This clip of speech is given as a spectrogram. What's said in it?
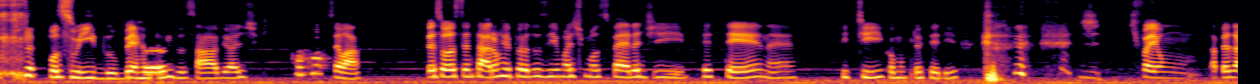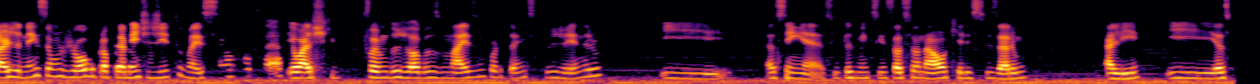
possuído, berrando, sabe? Eu acho que, sei lá, pessoas tentaram reproduzir uma atmosfera de PT, né? PT, como preferir. de, que foi um. Apesar de nem ser um jogo propriamente dito, mas é um eu acho que foi um dos jogos mais importantes pro gênero. E Assim, é simplesmente sensacional o que eles fizeram ali. E as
